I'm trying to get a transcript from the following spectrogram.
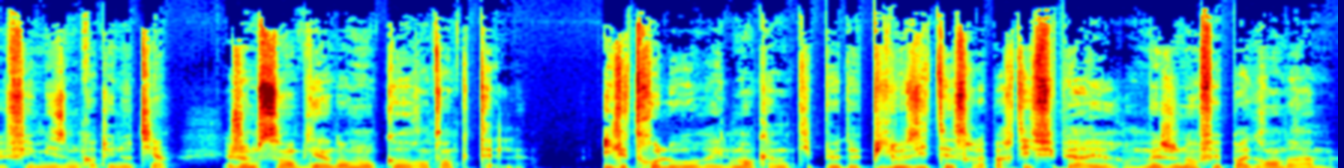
euphémisme quand tu nous tiens, je me sens bien dans mon corps en tant que tel. Il est trop lourd et il manque un petit peu de pilosité sur la partie supérieure, mais je n'en fais pas grand drame.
